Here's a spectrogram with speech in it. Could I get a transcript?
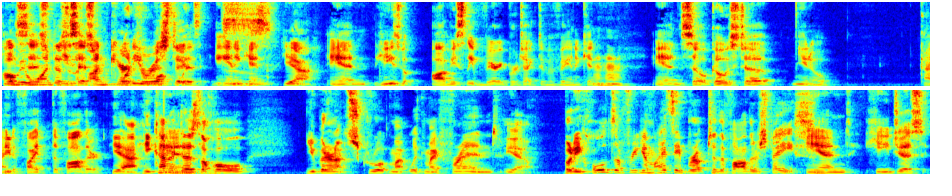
Obi Wan does he an says, "What do you want uncharacteristic with Anakin?" Yeah. and he's obviously very protective of Anakin, Mm-hmm. and so goes to you know kind of fight the father. Yeah. He kind of does the whole you better not screw up my, with my friend. Yeah, But he holds a freaking lightsaber up to the father's face. and he just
